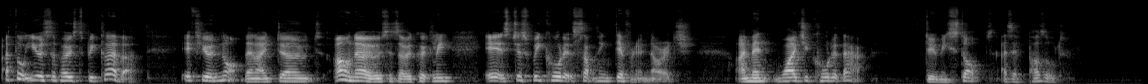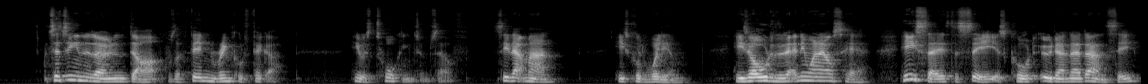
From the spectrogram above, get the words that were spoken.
I thought you were supposed to be clever. If you're not, then I don't. Oh no, said Zoe quickly. It's just we called it something different in Norwich. I meant, why'd you call it that? Doobie stopped, as if puzzled. Sitting in his own in the dark was a thin, wrinkled figure. He was talking to himself. See that man? He's called William. He's older than anyone else here. He says the sea is called Udanadansi.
